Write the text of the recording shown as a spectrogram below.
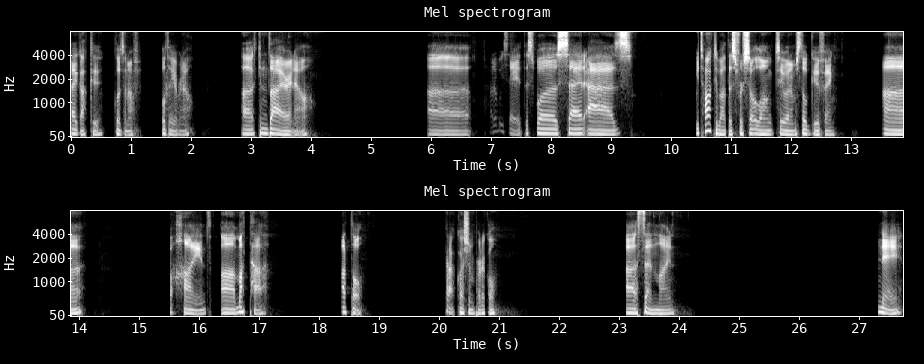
Daigaku, close enough. We'll take it for now. Uh, Kenzai right now. Uh, how did we say it? This was said as we talked about this for so long too, and I'm still goofing. Uh behind. Uh mata. Ato. Question particle. Uh sen line. Nay.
